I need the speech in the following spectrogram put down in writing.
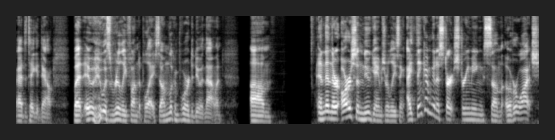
I had to take it down, but it, it was really fun to play. So I'm looking forward to doing that one. Um, and then there are some new games releasing. I think I'm going to start streaming some Overwatch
